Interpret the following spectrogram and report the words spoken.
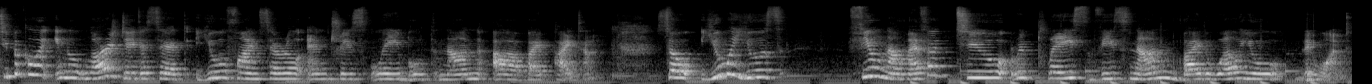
typically, in a large data set, you will find several entries labeled none uh, by Python. So you may use fillna method to replace this none by the value they want.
